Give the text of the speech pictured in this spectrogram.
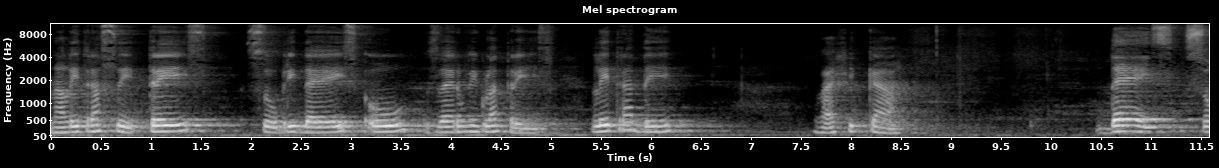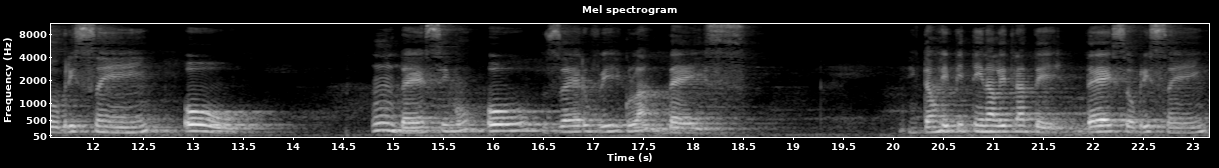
Na letra C, 3 sobre 10 ou 0,3. Letra D vai ficar 10 sobre 100 ou 1 décimo ou 0,10. Então, repetindo a letra D, 10 sobre 100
